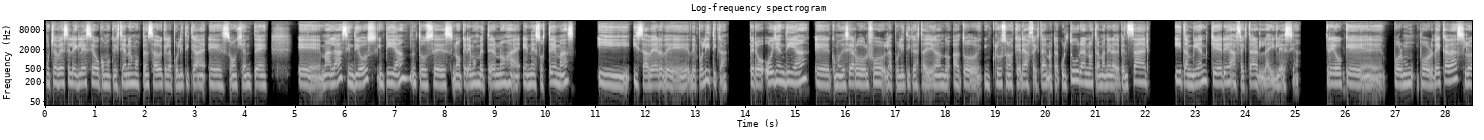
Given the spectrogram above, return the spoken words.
muchas veces la iglesia o como cristianos hemos pensado que la política son gente eh, mala, sin Dios, impía, entonces no queremos meternos en esos temas y, saber de, política. Pero hoy en día, eh, como decía Rodolfo, la política está llegando a todo, incluso nos quiere afectar nuestra cultura, nuestra manera de pensar y también quiere afectar la iglesia. Creo que por, por décadas lo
